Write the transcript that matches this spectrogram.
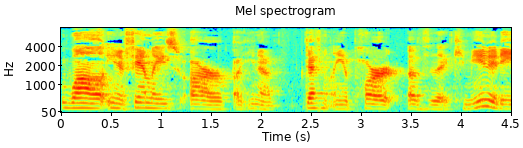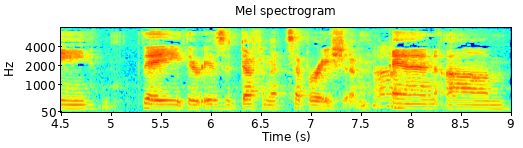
while you know families are uh, you know definitely a part of the community, they there is a definite separation, Ah. and um,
